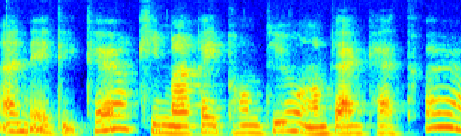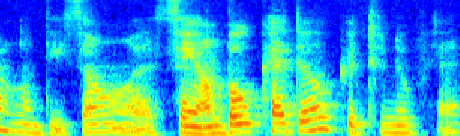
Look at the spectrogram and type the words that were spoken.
un éditeur qui m'a répondu en 24 heures en disant, euh, c'est un beau cadeau que tu nous fais.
